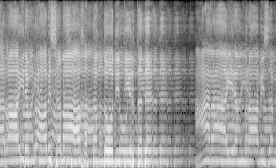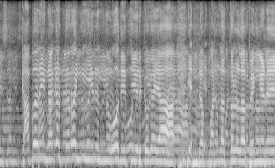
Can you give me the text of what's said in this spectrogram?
ആറായിരം പ്രാവശ്യമാ ഹത്തം തോതി തീർത്തത്. ആറായിരം പ്രാവശ്യം കബറിനകത്തിറങ്ങിയിരുന്ന് ഓതി തീർക്കുകയാ. എന്റെ പള്ളത്തുള്ള പെങ്ങളെ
